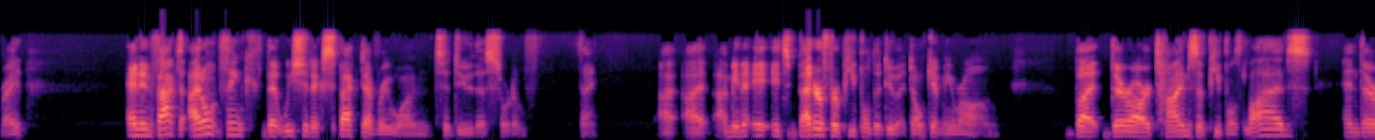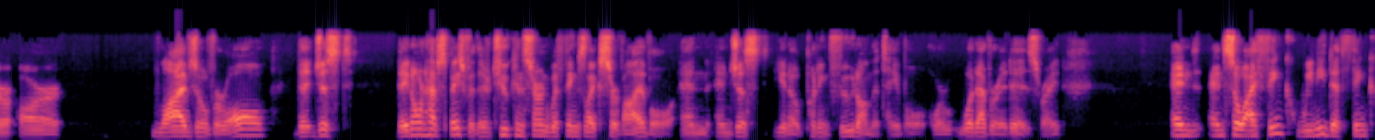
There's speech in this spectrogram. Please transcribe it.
right? And in fact i don't think that we should expect everyone to do this sort of thing. I i, I mean it, it's better for people to do it don't get me wrong. But there are times of people's lives and there are lives overall that just they don't have space for it. They're too concerned with things like survival and and just you know putting food on the table or whatever it is, right? And and so I think we need to think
